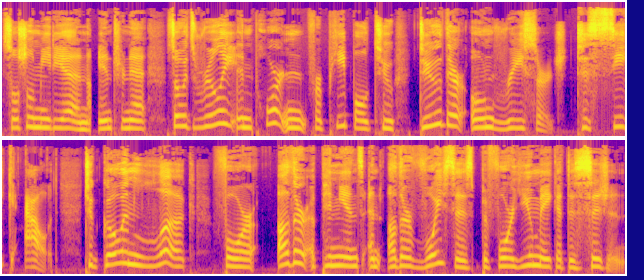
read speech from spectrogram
social media and internet. So it's really important for people to do their own research, to seek out, to go and look for other opinions and other voices before you make a decision.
